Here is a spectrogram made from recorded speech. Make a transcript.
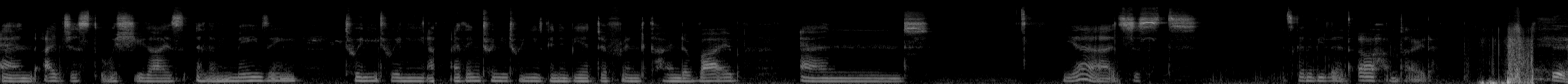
And I just wish you guys an amazing 2020. I think 2020 is going to be a different kind of vibe. And yeah, it's just, it's going to be lit. Oh, I'm tired. Ugh,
